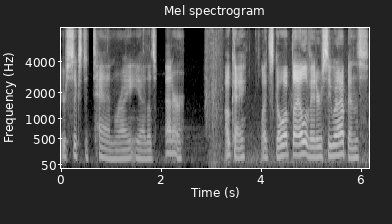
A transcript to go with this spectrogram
You're six to ten, right? Yeah, that's better. Okay, let's go up the elevator, see what happens.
